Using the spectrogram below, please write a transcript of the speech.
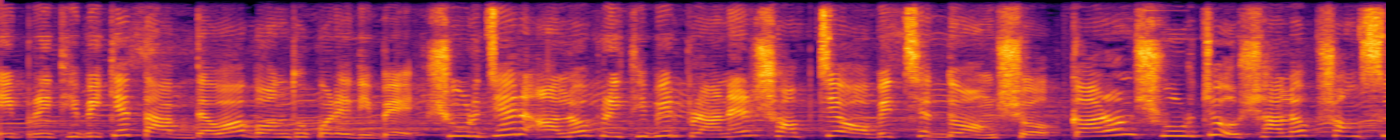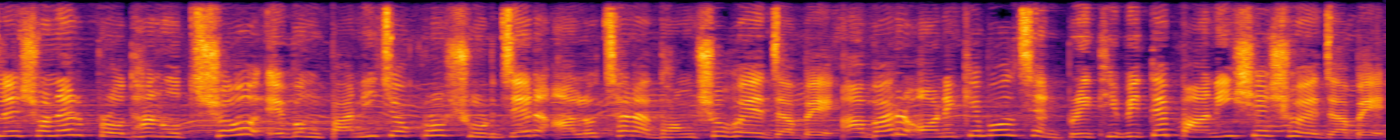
এই পৃথিবীকে তাপ দেওয়া বন্ধ করে দিবে। সূর্যের আলো পৃথিবীর প্রাণের সবচেয়ে অবিচ্ছেদ্য অংশ। কারণ সূর্য শালক সংশ্লেষণের প্রধান উৎস এবং পানিচক্র সূর্যের আলো ছাড়া ধ্বংস হয়ে যাবে। আবার অনেকে বলছেন, পৃথিবীতে পানি শেষ হয়ে যাবে।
